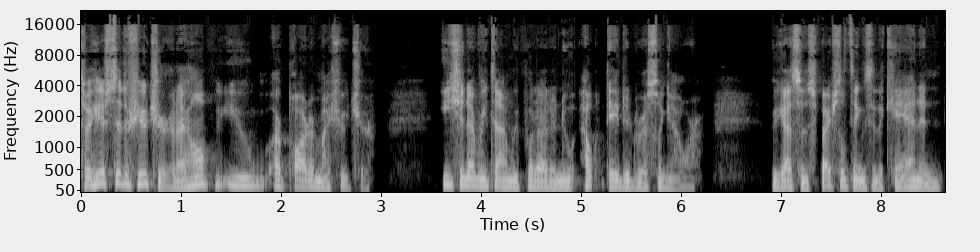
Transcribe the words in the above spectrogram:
so here's to the future, and I hope you are part of my future. Each and every time we put out a new outdated wrestling hour, we got some special things in the can, and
